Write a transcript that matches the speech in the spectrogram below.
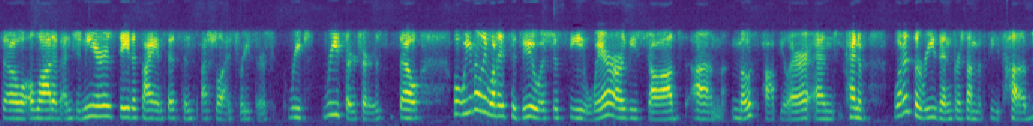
So a lot of engineers, data scientists, and specialized research, re- researchers. So what we really wanted to do was just see where are these jobs um, most popular and kind of what is the reason for some of these hubs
